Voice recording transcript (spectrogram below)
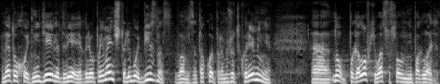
и на это уходит неделя, две. Я говорю, вы понимаете, что любой бизнес вам за такой промежуток времени, э, ну, по головке вас условно не погладит.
